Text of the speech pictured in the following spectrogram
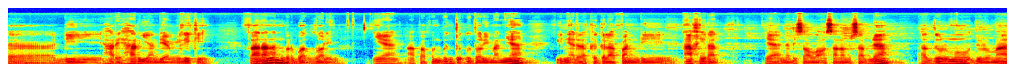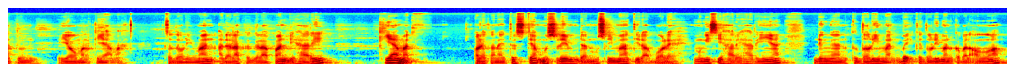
uh, di hari-hari yang dia miliki. Larangan berbuat zalim. Ya, apa pun bentuk kezalimannya Ini adalah kegelapan di akhirat. Ya, Nabi SAW bersabda Adzulmu dulumatun yaumal qiyamah Kedoliman adalah kegelapan di hari kiamat. Oleh karena itu, setiap muslim dan muslimah tidak boleh mengisi hari-harinya dengan kedoliman. Baik kedoliman kepada Allah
